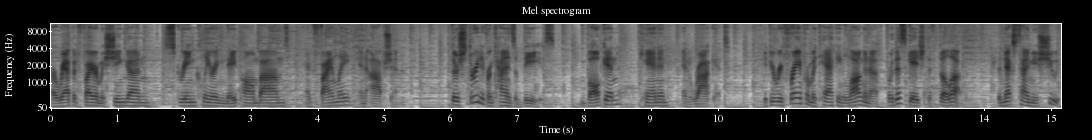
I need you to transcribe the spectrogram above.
a rapid fire machine gun, screen clearing napalm bombs, and finally, an option. There's three different kinds of these Vulcan, Cannon, and Rocket. If you refrain from attacking long enough for this gauge to fill up, the next time you shoot,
